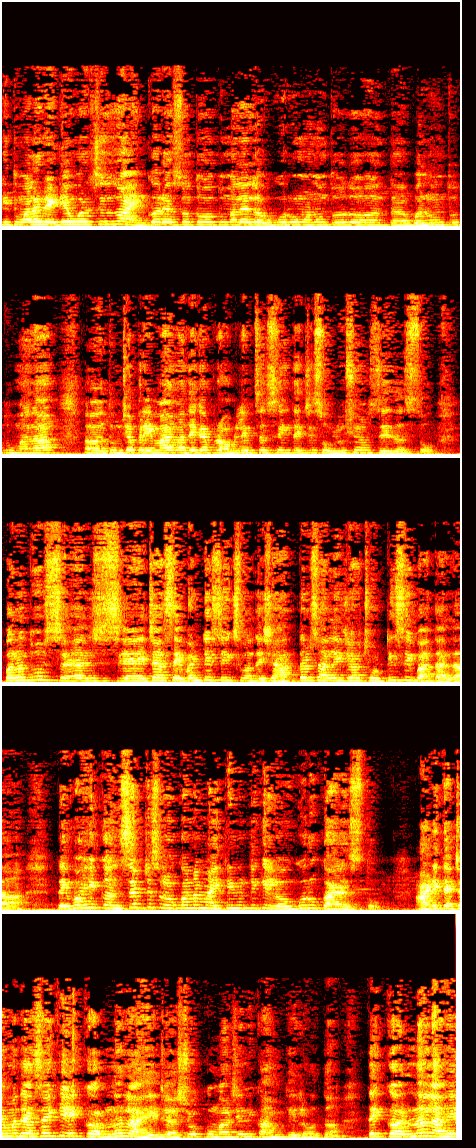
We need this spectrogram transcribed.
की तुम्हाला रेडिओवरचा जो अँकर असतो तो तुम्हाला लवगुरु म्हणून तो बनवून तो तुम्हाला तुमच्या प्रेमामध्ये काय प्रॉब्लेम्स असतील त्याचे सोल्युशन्स देत असतो. परंतु याच्या सेव्हन्टी सिक्समध्ये शहात्तर साली जेव्हा छोटीशी बात आला तेव्हा ही कन्सेप्टच लोकांना माहिती नव्हती की लवगुरु काय असतो. आणि त्याच्यामध्ये असं आहे की एक कर्नल आहे जे अशोक कुमारजींनी काम केलं होतं. ते कर्नल आहे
